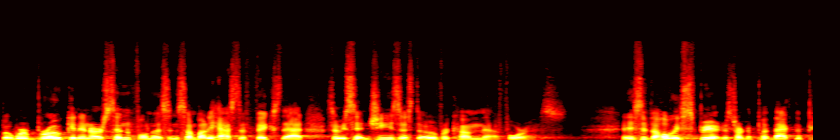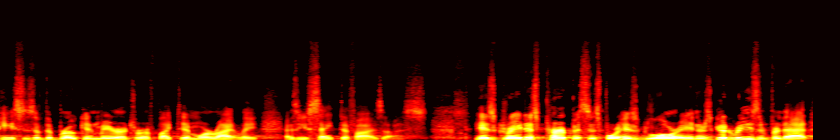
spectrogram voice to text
But we're broken in our sinfulness, and somebody has to fix that. So He sent Jesus to overcome that for us. And he sent the Holy Spirit to start to put back the pieces of the broken mirror to reflect him more rightly as he sanctifies us. His greatest purpose is for His glory, and there's good reason for that.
